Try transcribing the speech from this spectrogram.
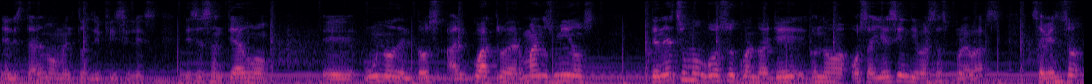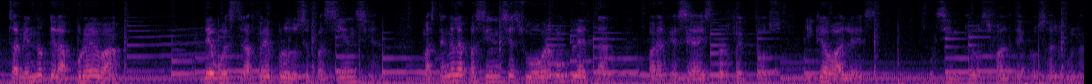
y al estar en momentos difíciles. Dice Santiago 1 eh, del 2 al 4, hermanos míos, tened sumo gozo cuando, cuando os halléis en diversas pruebas, sabiendo, sabiendo que la prueba de vuestra fe produce paciencia mas tenga la paciencia su obra completa para que seáis perfectos y cabales sin que os falte cosa alguna.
